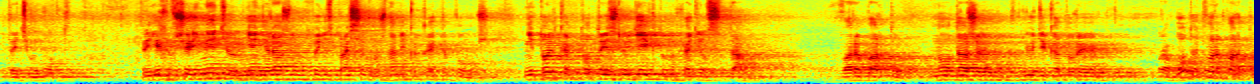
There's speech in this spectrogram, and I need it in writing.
вот этим вот. Приехав в Шереметьево, меня ни разу никто не спросил, нужна ли какая-то помощь. Не только кто-то из людей, кто находился там, в аэропорту, но даже люди, которые работают в аэропорту,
